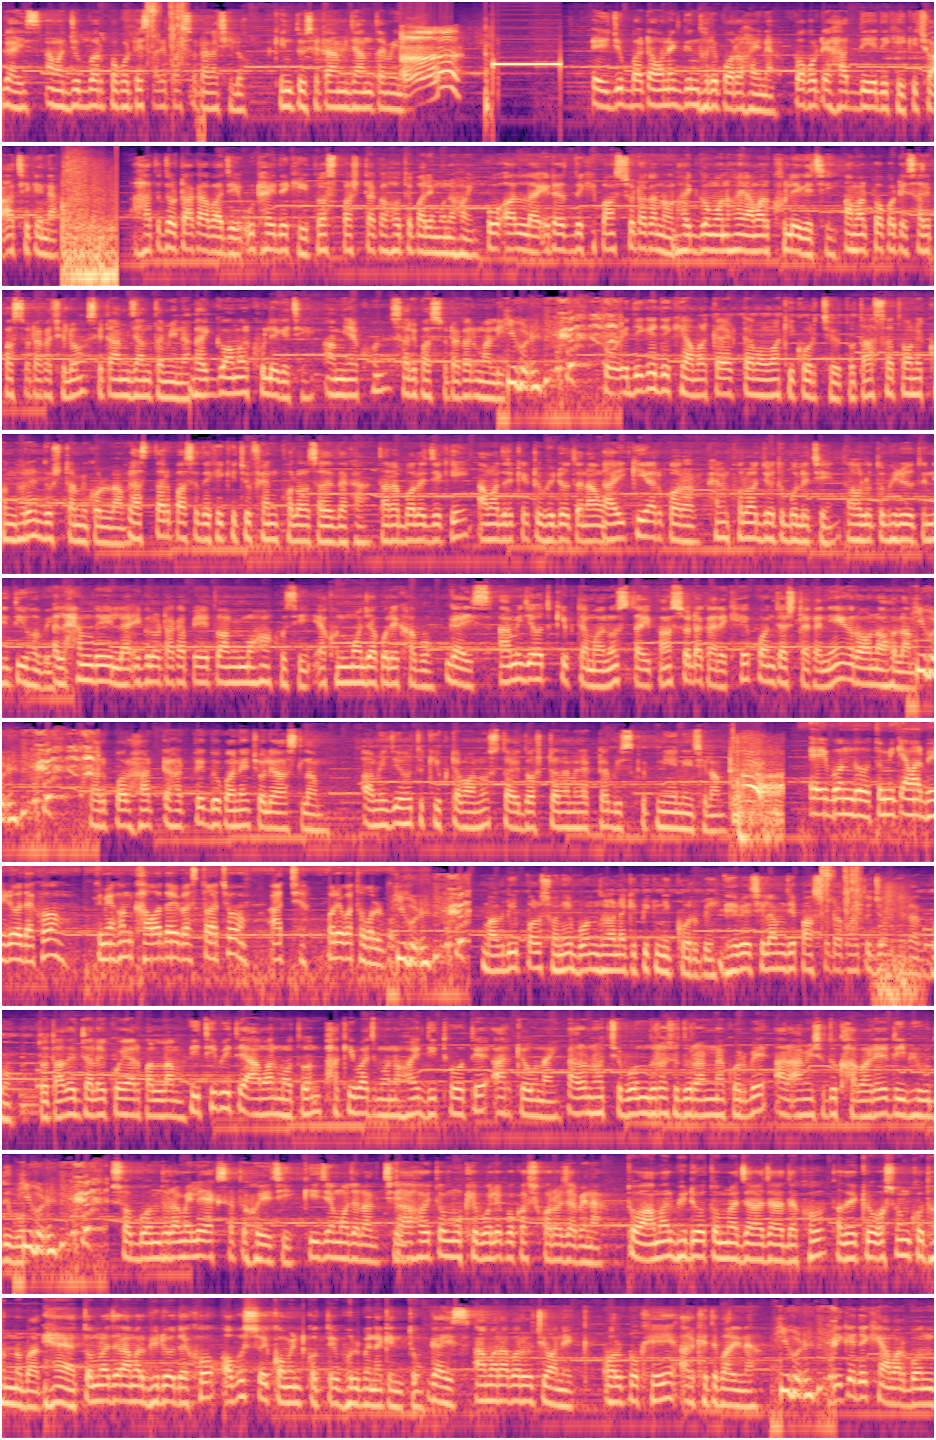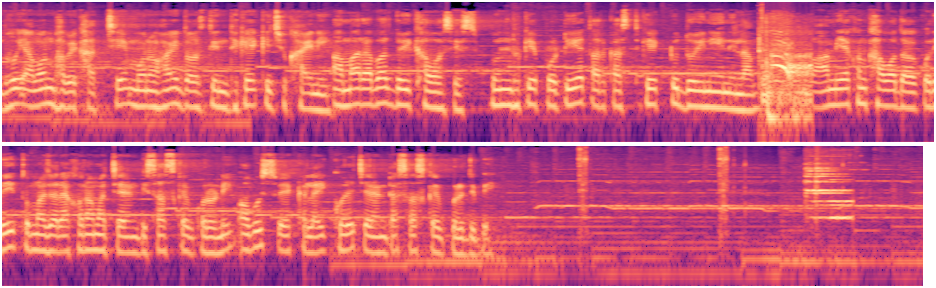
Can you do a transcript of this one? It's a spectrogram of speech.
Guys আমার জুব্বার পকেটে সাড়ে পাঁচশো টাকা ছিল, কিন্তু সেটা আমি জানতামই না। এই জুব্বাটা অনেক দিন ধরে পরা হয় না। পকেটে হাত দিয়ে দেখি কিছু আছে কিনা। হাতে তো টাকা বাজে উঠাই দেখি দশ পাঁচ টাকা হতে পারে মনে হয়। ও আল্লাহ এটা দেখি পাঁচশো টাকা নয়। ভাগ্য মনে হয় আমার খুলে গেছে। আমার পকেটে সাড়ে পাঁচশো টাকা ছিল সেটা আমি জানতামই না। ভাগ্য আমার খুলে গেছে। আমি এখন সাড়ে পাঁচশো টাকার মালিক। তো এদিকে দেখি আমার ক্যারেক্টার মামা কি করছে। তো তার সাথে অনেকক্ষণ ধরে দুষ্টামি করলাম। রাস্তার পাশে দেখি কিছু ফ্যান ফলোয়ার সাথে দেখা। তারা বলে যে কি আমাদেরকে একটু ভিডিওতে নাও। তাই কি আর করার? ফ্যান ফলোয়ার যেহেতু বলেছে তাহলে তো ভিডিওতে নিতেই হবে। আলহামদুলিল্লাহ এগুলো টাকা পেয়ে তো আমি মহা খুশি। এখন মজা করে খাব। গাইস আমি যেহেতু কিপটা মানুষ তাই পাঁচশো টাকা রেখে পঞ্চাশ টাকা নিয়ে রওনা হলাম। তারপর হাঁটতে হাঁটতে দোকানে চলে আসলাম। আমি যেহেতু কিপটা মানুষ তাই দশটা দামের একটা বিস্কুট নিয়ে নিয়েছিলাম। এই বন্ধু তুমি কি আমার ভিডিও দেখো? তুমি এখন খাওয়া দাওয়ায় ব্যস্ত আছো? আচ্ছা পরে কথা বলব। মাগরিব পর শনি বন্ধুরা নাকি পিকনিক করবে। ভেবেছিলাম যে পাঁচশো টাকা হয়তো জমিয়ে রাখব। তো তাদের জ্বালায় কই আর পারলাম। পৃথিবীতে আমার মতন ফাঁকিবাজ মনে হয় দ্বিতীয়তে আর কেউ নাই। কারণ হচ্ছে বন্ধুরা শুধু রান্না করবে আর আমি শুধু খাবারের রিভিউ দিব। সব বন্ধুরা মিলে একসাথে হয়েছি। কি যে মজা লাগছে। তা হয়তো মুখে বলে প্রকাশ করা যাবে না। তো আমার ভিডিও তোমরা যারা যারা দেখো তাদেরকে অসংখ্য ধন্যবাদ। হ্যাঁ তোমরা যারা আমার ভিডিও দেখো অবশ্যই কমেন্ট করতে ভুলবে না কিন্তু। গাইস আমার আবার রুচি অনেক। অল্প খেয়ে আর খেতে পারি না। একে দেখে আমার বন্ধু এমন ভাবে খাচ্ছে মনে হয় দশ দিন থেকে কিছু খায়নি। আমার আবার দই খাওয়া শেষ। বন্ধুকে পটিয়ে তার কাছ থেকে একটু দই নিয়ে নিলাম। তো আমি এখন খাওয়া দাওয়া করি। তোমরা যারা এখন আমার চ্যানেলটি সাবস্ক্রাইব করনি অবশ্যই একটা লাইক করে চ্যানেলটা সাবস্ক্রাইব করে দিবে।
